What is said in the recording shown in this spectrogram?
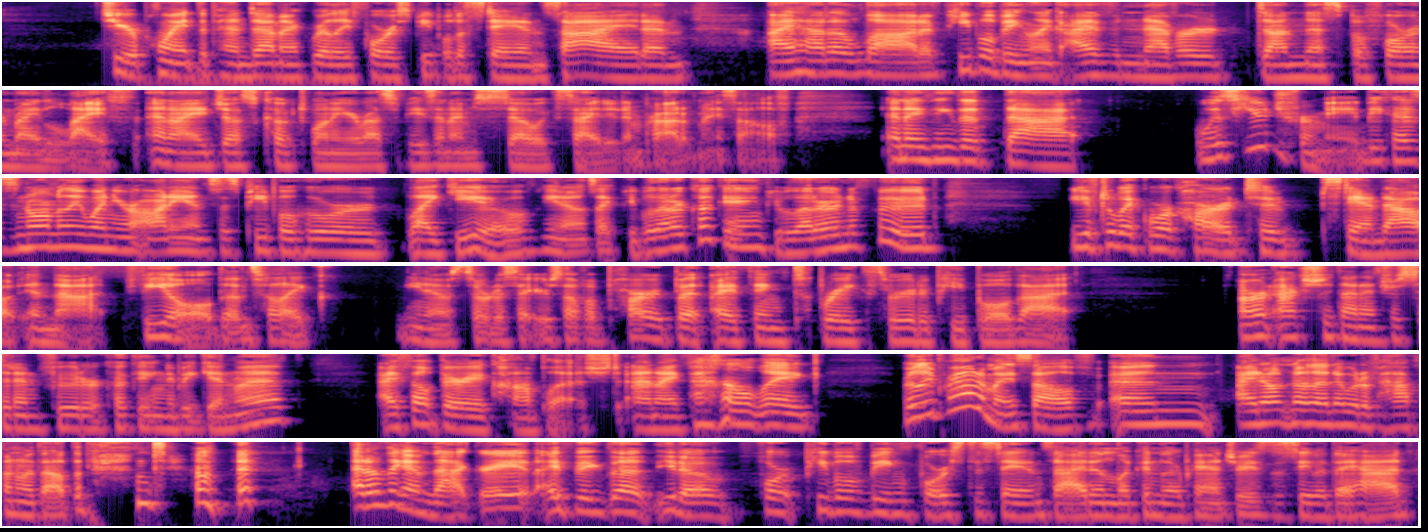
to your point the pandemic really forced people to stay inside and i had a lot of people being like i've never done this before in my life and i just cooked one of your recipes and i'm so excited and proud of myself. And i think that that was huge for me because normally when your audience is people who are like you, you know, it's like people that are cooking, people that are into food, you have to like work hard to stand out in that field and to like you know, sort of set yourself apart. But I think to break through to people that aren't actually that interested in food or cooking to begin with, I felt very accomplished and I felt like really proud of myself. And I don't know that it would have happened without the pandemic. I don't think I'm that great. I think that, you know, for people being forced to stay inside and look in their pantries to see what they had,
